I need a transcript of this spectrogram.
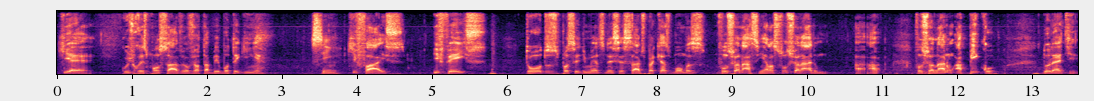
que é cujo responsável é o JB Boteguinha, Sim. que faz e fez todos os procedimentos necessários para que as bombas funcionassem. Elas funcionaram, a, a- funcionaram a pico durante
